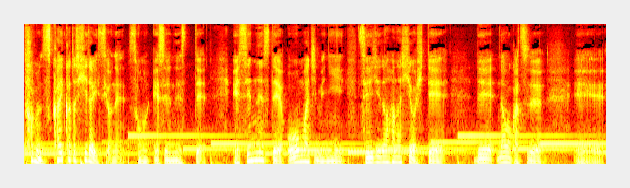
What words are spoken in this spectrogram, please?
多分使い方次第ですよね。その SNS って。SNS で大真面目に政治の話をしてでなおかつ、え、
